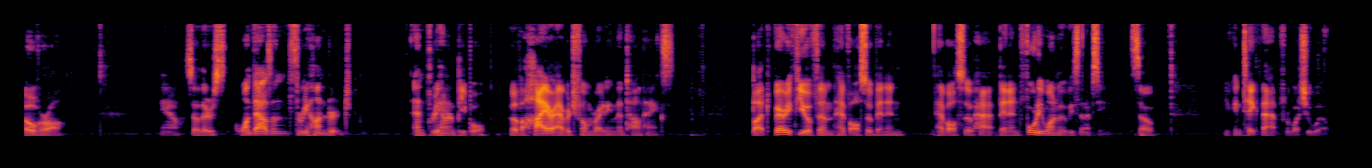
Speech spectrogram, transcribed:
overall. You know, so there's 1,300 and 300 people who have a higher average film rating than Tom Hanks. But very few of them have also been in have also ha- been in 41 movies that I've seen. So you can take that for what you will.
